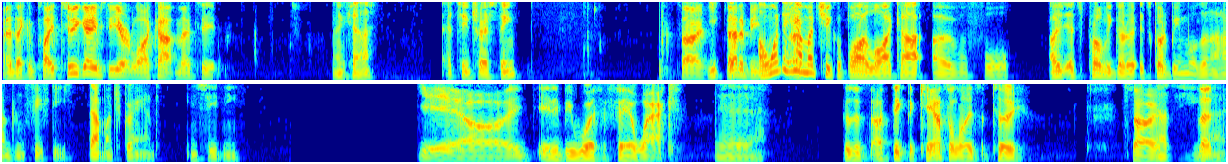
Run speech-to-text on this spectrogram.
and they can play two games a year at Leichhardt, and that's it. Okay. That's interesting. So You- that'd be. I wonder how much you could buy Leichhardt oval for. Oh, it's probably got to. It's got to be more than 150. That much ground in Sydney. Yeah, oh, it, it'd be worth a fair whack Yeah. because I think the council owns it too. So Oh, that- go.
